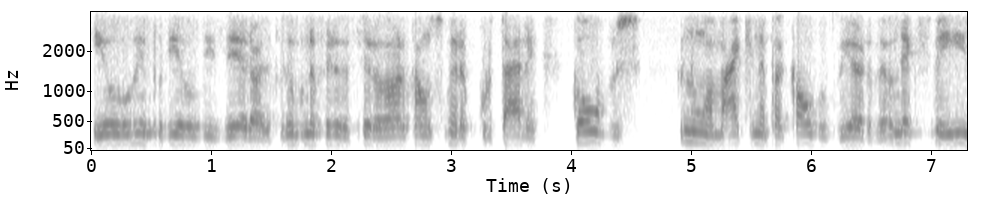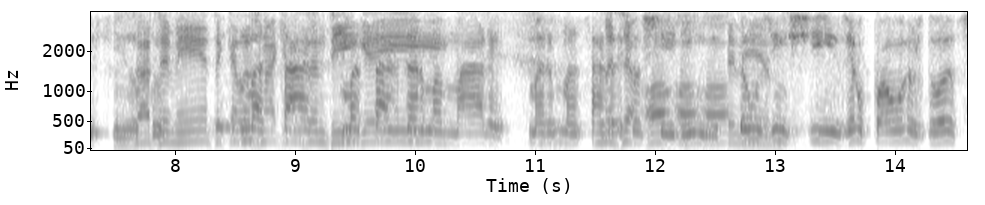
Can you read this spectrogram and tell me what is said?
Eu, eu podia lhe dizer, olha, por exemplo, na Feira da Feira da Hora está um senhor a cortar couves numa máquina para caldo verde. Onde é que se vê isso? Exatamente, aquelas massagem, máquinas antigas. Massagem de armamar, massagem Mas, aqueles oh, cheirinhos. Oh, oh, Estão os enchidos, é o pão, as doces.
